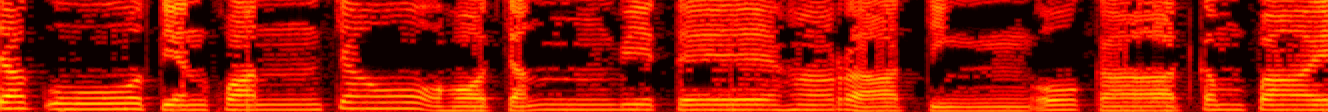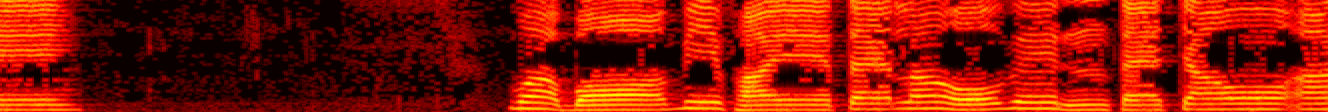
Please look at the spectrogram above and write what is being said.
จักอูเตียนควันเจ้าหอจันวิเตหราชจริงโอกาสกำไป ว่าบ่มีไฟแต่เล่าเว้นแต่เจ้าอา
